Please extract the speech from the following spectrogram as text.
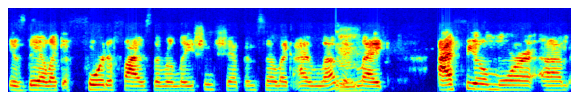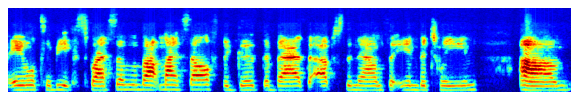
is there. Like it fortifies the relationship. And so like I love mm-hmm. it. Like I feel more um, able to be expressive about myself, the good, the bad, the ups, the downs, the in between. Um,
